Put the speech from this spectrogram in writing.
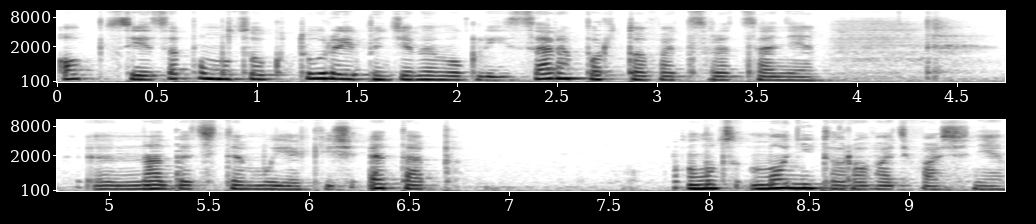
opcję, za pomocą której będziemy mogli zaraportować zlecenie, y, nadać temu jakiś etap, móc monitorować właśnie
